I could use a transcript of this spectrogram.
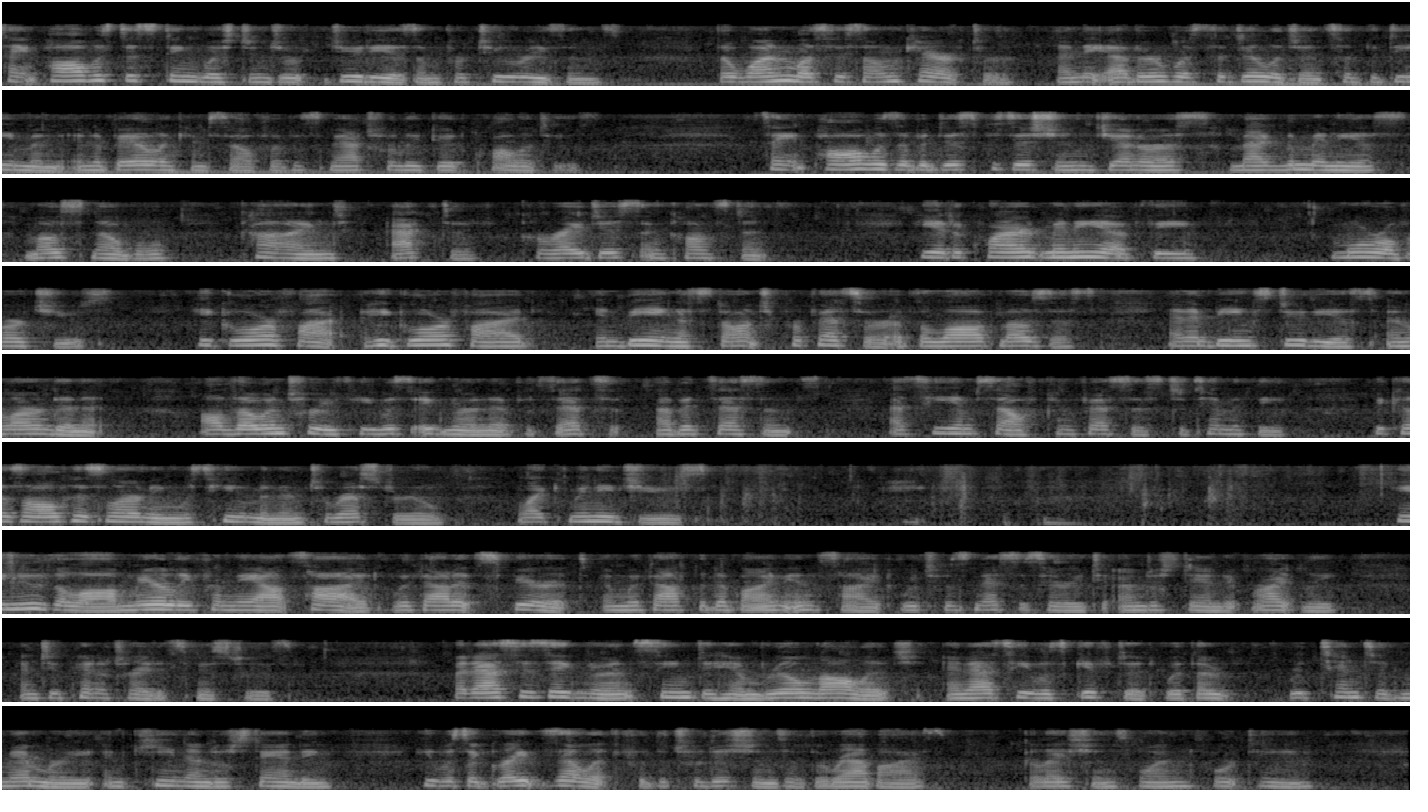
St. Paul was distinguished in Ju- Judaism for two reasons. The one was his own character, and the other was the diligence of the demon in availing himself of his naturally good qualities. St. Paul was of a disposition generous, magnanimous, most noble, kind, active, courageous, and constant. He had acquired many of the moral virtues. He glorified, he glorified in being a staunch professor of the law of Moses and in being studious and learned in it, although in truth he was ignorant of its, of its essence as he himself confesses to Timothy, because all his learning was human and terrestrial, like many Jews. He knew the law merely from the outside, without its spirit, and without the divine insight which was necessary to understand it rightly and to penetrate its mysteries. But as his ignorance seemed to him real knowledge, and as he was gifted with a retentive memory and keen understanding, he was a great zealot for the traditions of the rabbis. Galatians 1:14.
